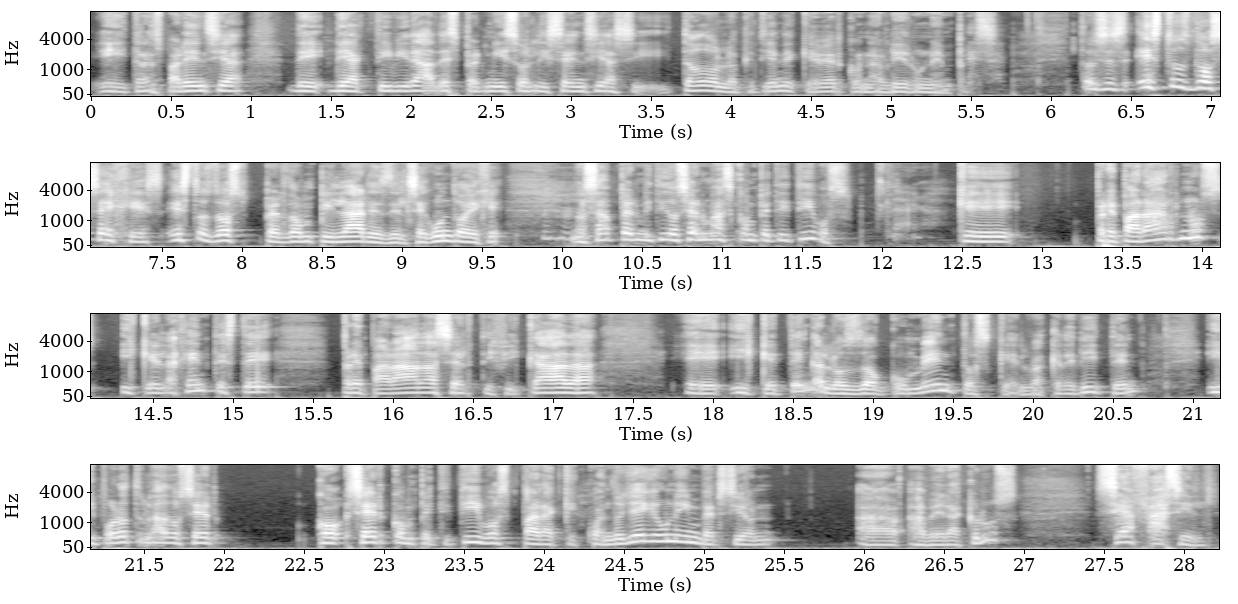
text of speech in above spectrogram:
y transparencia de, actividades, permisos, licencias y todo lo que tiene que ver con abrir una empresa. Entonces, estos dos ejes, estos dos, perdón, pilares del segundo eje, nos ha permitido ser más competitivos. Que prepararnos y que la gente esté preparada, certificada eh, y que tenga los documentos que lo acrediten. Y por otro lado, ser, ser competitivos para que cuando llegue una inversión a, Veracruz sea fácil,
